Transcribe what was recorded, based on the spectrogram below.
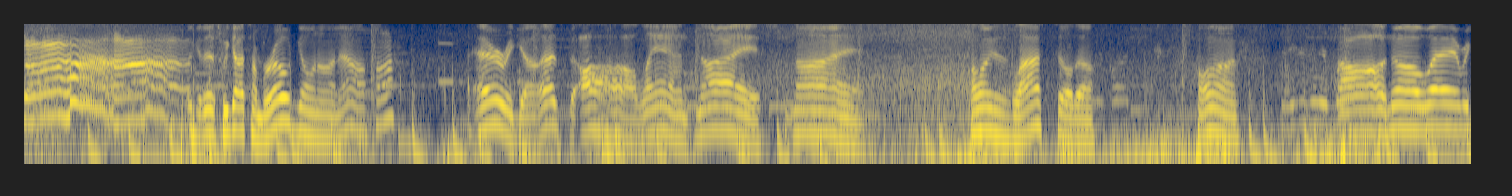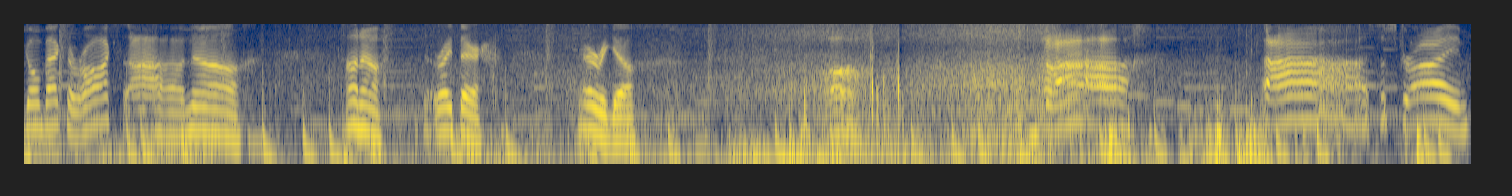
ah! Look at this. We got some road going on now, huh? There we go. That's oh land. Nice. Nice. How long does this last till though? Hold on. Oh no way. Are we going back to rocks? Oh no. Oh no. Right there. There we go. Oh. Ah! Ah! Subscribe!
